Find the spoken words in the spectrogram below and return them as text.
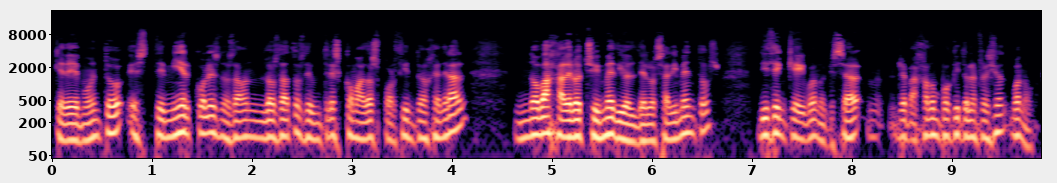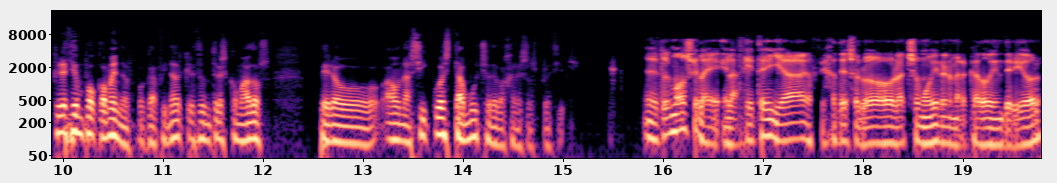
que de momento este miércoles nos daban los datos de un 3,2% en general, no baja del 8,5% el de los alimentos. Dicen que, bueno, que se ha rebajado un poquito la inflación. Bueno, crece un poco menos, porque al final crece un 3,2%, pero aún así cuesta mucho de bajar esos precios. De todos modos, el, aceite ya, fíjate, solo lo ha hecho muy bien en el mercado interior,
